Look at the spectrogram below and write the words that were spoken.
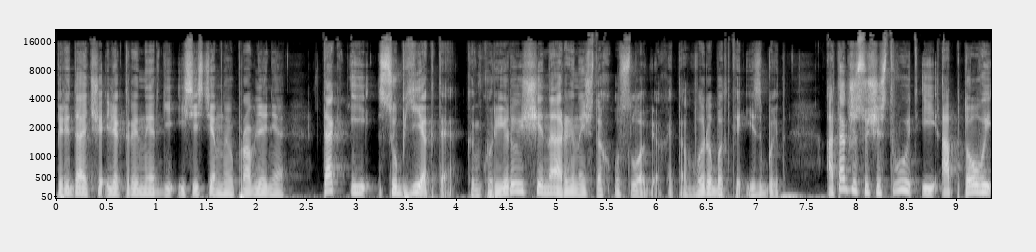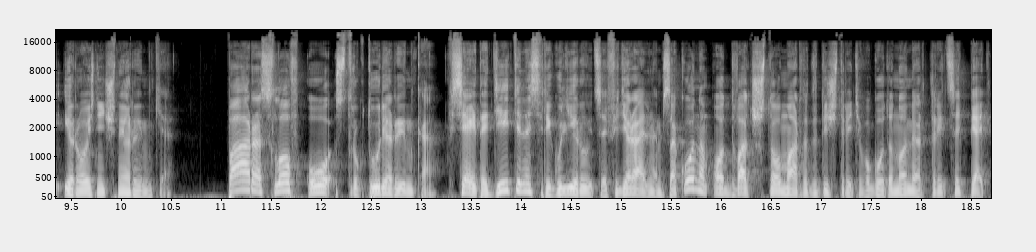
передача электроэнергии и системное управление, так и субъекты, конкурирующие на рыночных условиях, это выработка и сбыт, а также существуют и оптовые и розничные рынки. Пара слов о структуре рынка. Вся эта деятельность регулируется федеральным законом от 26 марта 2003 года номер 35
